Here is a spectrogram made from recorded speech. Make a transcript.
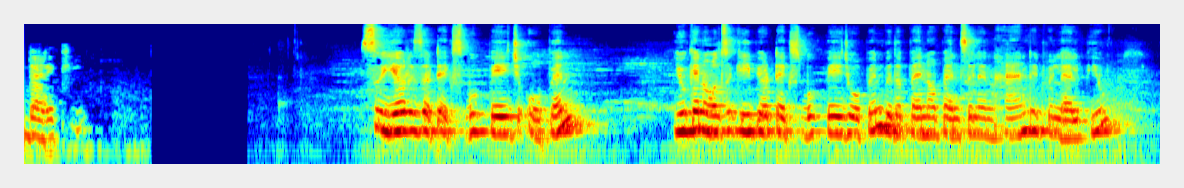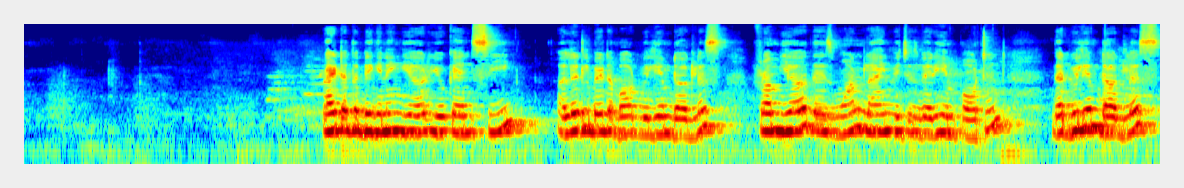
directly. So here is a textbook page open. You can also keep your textbook page open with a pen or pencil in hand. It will help you. Right at the beginning here you can see a little bit about William Douglas. From here there is one line which is very important that William Douglas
